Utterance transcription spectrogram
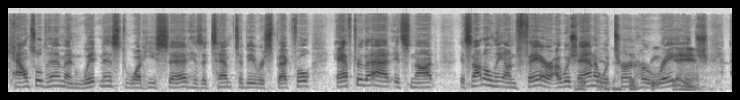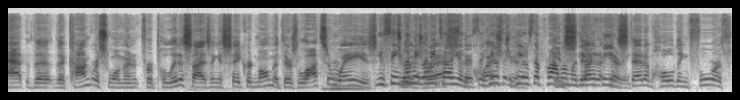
counseled him and witnessed what he said, his attempt to be respectful. After that, it's not it's not only unfair. I wish Ana would turn her rage at the, the congresswoman for politicizing a sacred moment. There's lots of ways. You see, to let me let me tell you this. Here's, here's the problem with your instead- theory. Instead of holding forth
